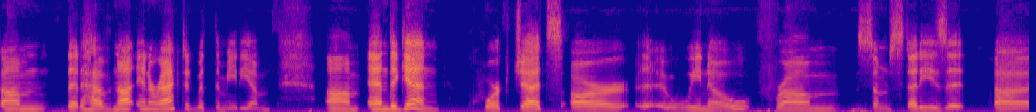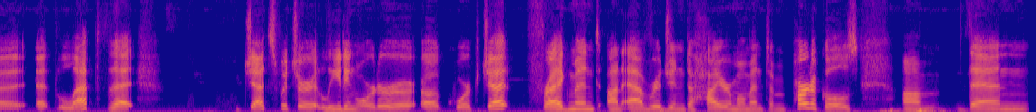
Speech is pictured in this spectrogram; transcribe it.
um, that have not interacted with the medium. Um, and again, quark jets are, uh, we know from some studies at, uh, at LEP that jets which are at leading order or a quark jet fragment on average into higher momentum particles um, than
